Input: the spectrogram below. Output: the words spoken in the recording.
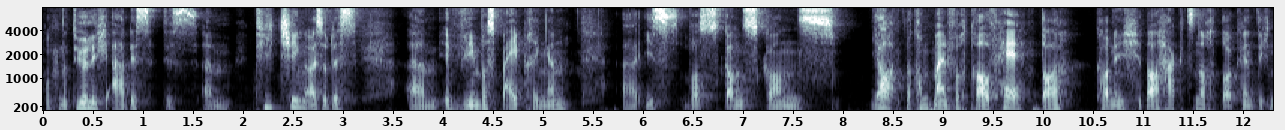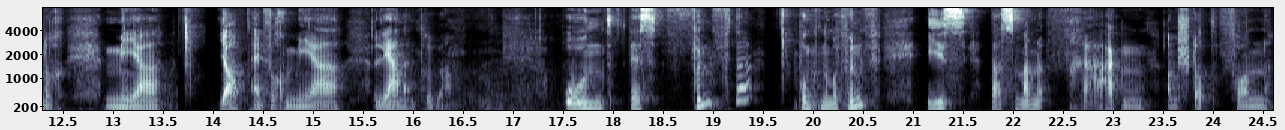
Und natürlich auch das, das ähm, Teaching, also das ähm, wem was beibringen, äh, ist was ganz, ganz, ja, da kommt man einfach drauf, hey, da kann ich, da hakt's noch, da könnte ich noch mehr, ja, einfach mehr lernen drüber. Und das fünfte, Punkt Nummer fünf, ist, dass man Fragen anstatt von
